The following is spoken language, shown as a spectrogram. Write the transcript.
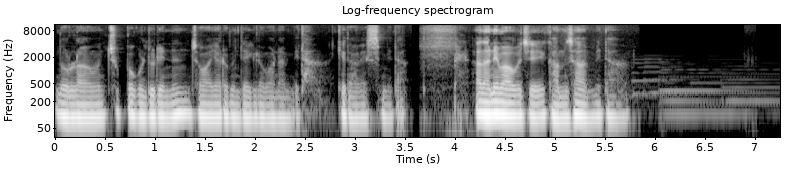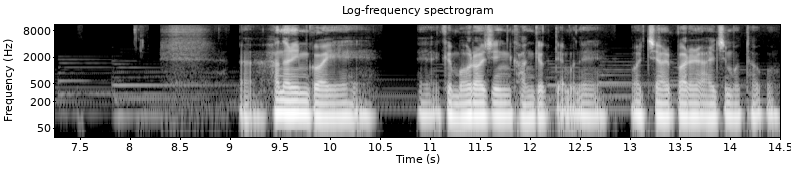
놀라운 축복을 누리는 저와 여러분 되기를 원합니다. 기도하겠습니다. 하나님 아버지 감사합니다. 하나님과의 그 멀어진 간격 때문에 어찌할 바를 알지 못하고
